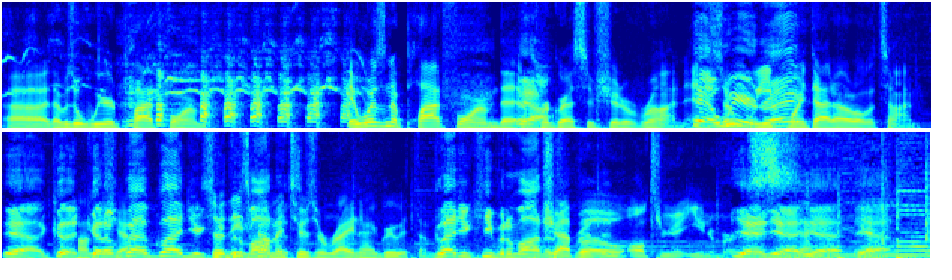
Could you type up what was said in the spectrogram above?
Uh, that was a weird platform. it wasn't a platform that Yeah. a progressive should have run. And Yeah, so weird, we right? point that out all the time. Yeah, good, good. I'm glad- I'm glad you're So keeping these them honest. commenters are right, and I agree with them. Glad you're keeping them honest. Chapo Brendan. alternate universe. Yeah, yeah, yeah, Exactly. yeah.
